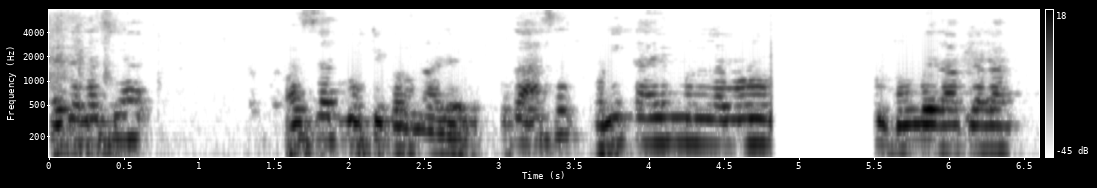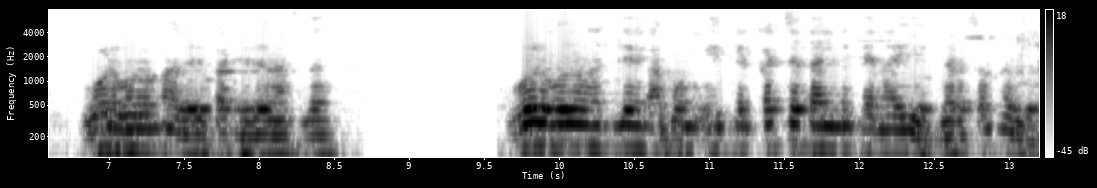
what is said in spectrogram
त्याच्यात अशा पाच सात गोष्टी करून आलेले असं कोणी काय म्हणलं म्हणून मुंबईला आपल्याला गोड बोलून माघारी पाठवलं नसलं? गोड बोलून आपण इथले कच्च्या तालमीत त्यांना येत जरा समजून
